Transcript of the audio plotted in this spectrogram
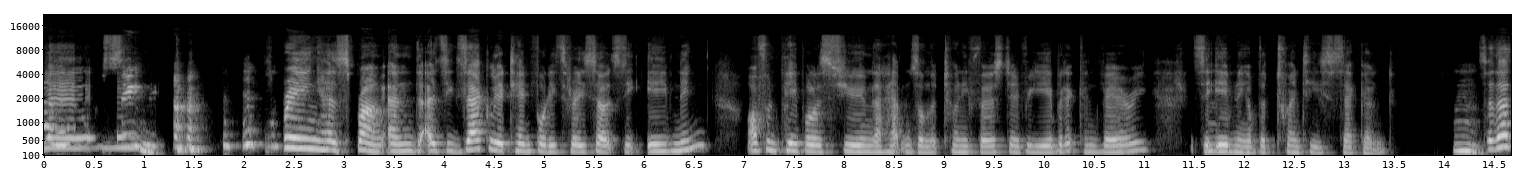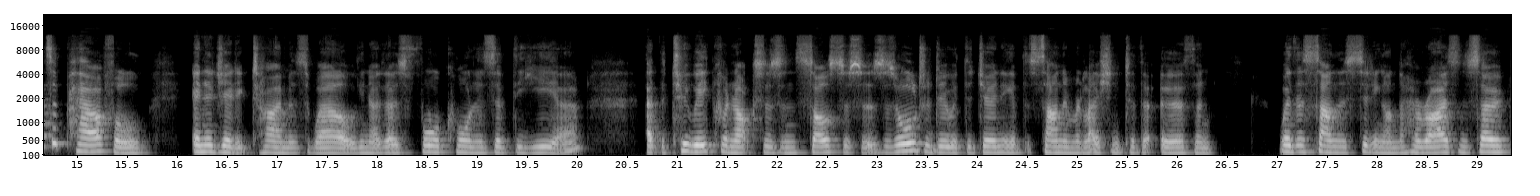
no. Yay! Sing. Spring has sprung, and it's exactly at 10:43, so it's the evening. Often people assume that happens on the 21st every year, but it can vary. It's the Mm. evening of the 22nd. Mm. So that's a powerful energetic time as well. You know, those four corners of the year at the two equinoxes and solstices is all to do with the journey of the sun in relation to the earth and where the sun is sitting on the horizon. So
